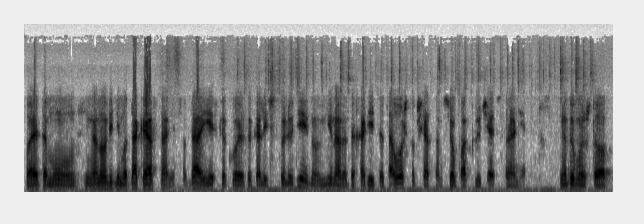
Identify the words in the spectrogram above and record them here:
поэтому оно, видимо, так и останется. Да, есть какое-то количество людей, но не надо доходить до того, чтобы сейчас там все подключать в стране. Я думаю, что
